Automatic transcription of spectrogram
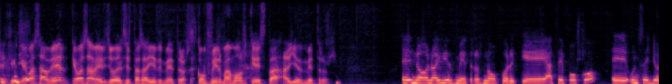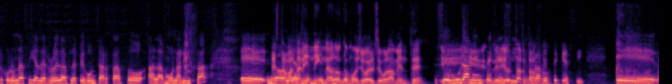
Es que, ¿qué vas a ver? ¿Qué vas a ver, Joel, si estás a 10 metros? ¿Confirmamos que está a 10 metros? Eh, no, no hay 10 metros, no, porque hace poco eh, un señor con una silla de ruedas le pegó un tartazo a la Mona Lisa. Eh, no Estaba tan 10 indignado metros, no. como Joel, seguramente. Seguramente y que sí, seguramente que sí. Eh,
